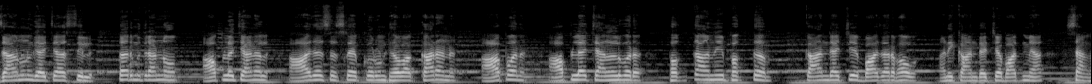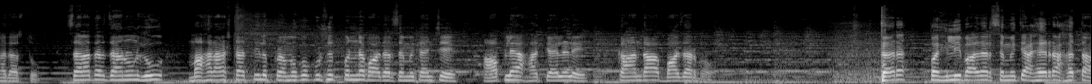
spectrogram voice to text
जाणून घ्यायच्या असतील तर मित्रांनो आपलं चॅनल आजच सबस्क्राईब करून ठेवा. कारण आपण आपल्या चॅनलवर फक्त आणि फक्त कांद्याचे बाजारभाव आणि कांद्याच्या बातम्या सांगत असतो. चला तर जाणून घेऊ महाराष्ट्रातील प्रमुख कृषी उत्पन्न बाजार समित्यांचे आपल्या हाती आलेले कांदा बाजारभाव. तर पहिली बाजार समिती आहे राहता.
